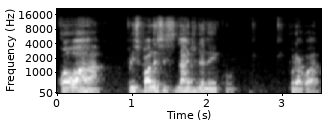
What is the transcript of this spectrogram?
qual a principal necessidade do elenco por agora?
